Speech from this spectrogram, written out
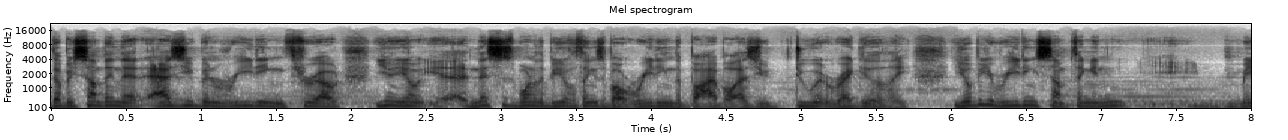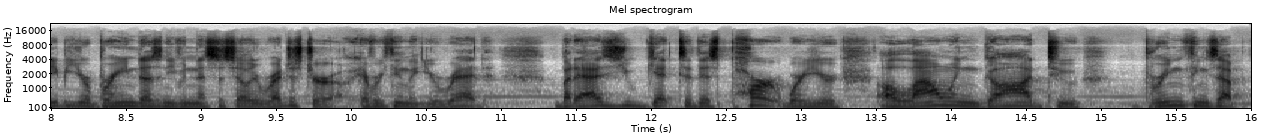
There'll be something that as you've been reading throughout, you, know, and this is one of the beautiful things about reading the Bible as you do it regularly. You'll be reading something and maybe your brain doesn't even necessarily register everything that you read. But as you get to this part where you're allowing God to bring things up,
